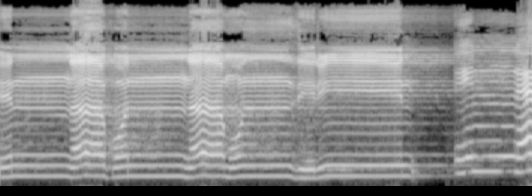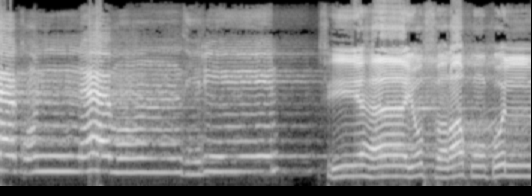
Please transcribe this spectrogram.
إنا كنا منذرين. إنا كنا منذرين. فيها يفرق كل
